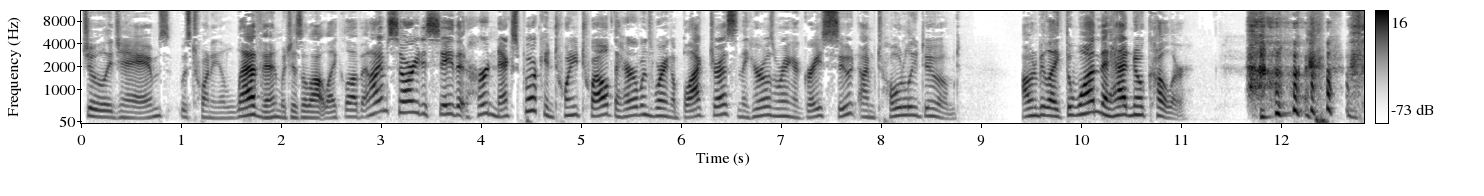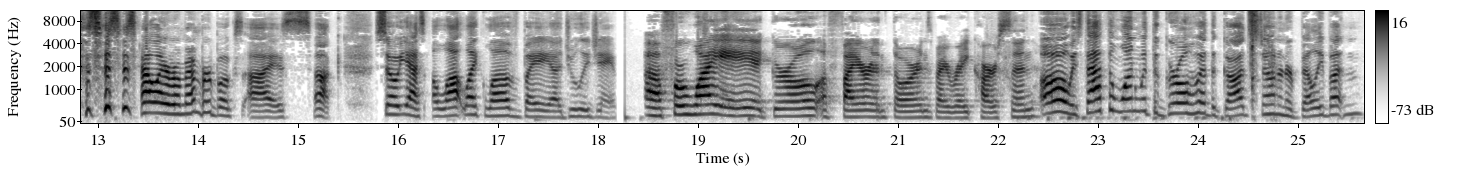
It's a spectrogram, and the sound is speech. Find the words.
Julie James, was 2011, which is a lot like Love. And I'm sorry to say that her next book in 2012, the heroine's wearing a black dress and the hero's wearing a gray suit. I'm totally doomed. I'm going to be like the one that had no color. this is how I remember books. I suck. So, yes, a lot like Love by uh, Julie James. Uh, for YA, A Girl of Fire and Thorns by Rae Carson. Oh, is that the one with the girl who had the Godstone in her belly button?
